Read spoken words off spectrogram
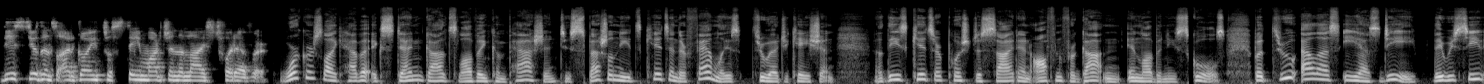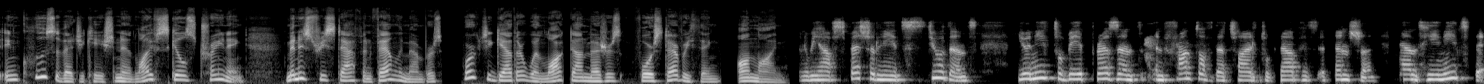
these students are going to stay marginalized forever. Workers like Hiba extend God's love and compassion to special needs kids and their families through education. Now, these kids are pushed aside and often forgotten in Lebanese schools, but through LSESD, they receive inclusive education and life skills training. Ministry staff and family members work together when lockdown measures forced everything online. And we have special needs students. You need to be present in front of the child to grab his attention, and he needs the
